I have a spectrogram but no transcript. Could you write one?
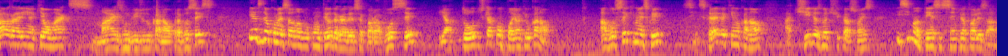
Fala galerinha, aqui é o Max, mais um vídeo do canal para vocês. E antes de eu começar o novo conteúdo, agradeço, é claro, a você e a todos que acompanham aqui o canal. A você que não é inscrito, se inscreve aqui no canal, ative as notificações e se mantenha-se sempre atualizado.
